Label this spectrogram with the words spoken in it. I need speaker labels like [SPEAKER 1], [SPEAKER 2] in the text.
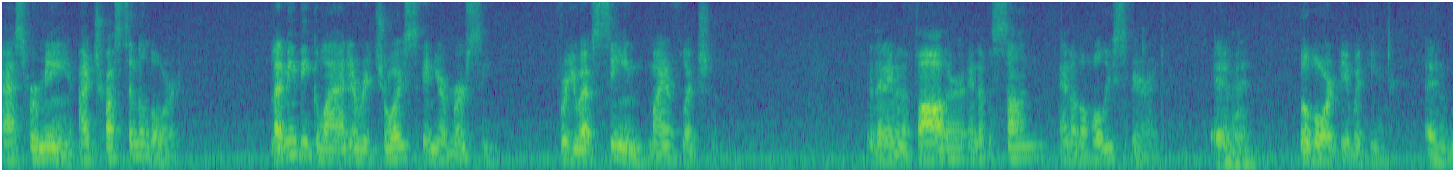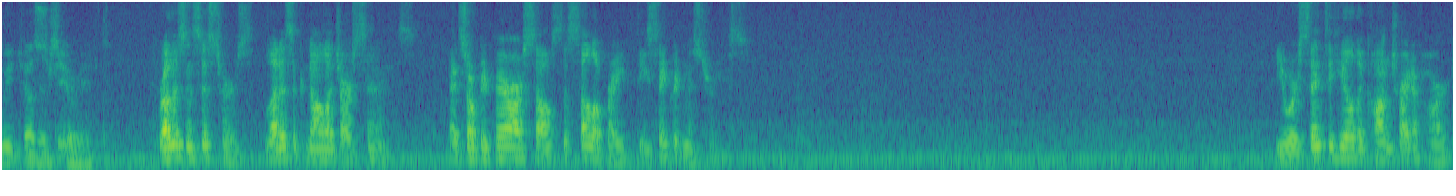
[SPEAKER 1] As for me, I trust in the Lord. Let me be glad and rejoice in your mercy, for you have seen my affliction. In the name of the Father, and of the Son, and of the Holy Spirit.
[SPEAKER 2] Amen.
[SPEAKER 1] The Lord be with you.
[SPEAKER 2] And with your spirit.
[SPEAKER 1] Brothers and sisters, let us acknowledge our sins, and so prepare ourselves to celebrate these sacred mysteries. You were sent to heal the contrite of heart.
